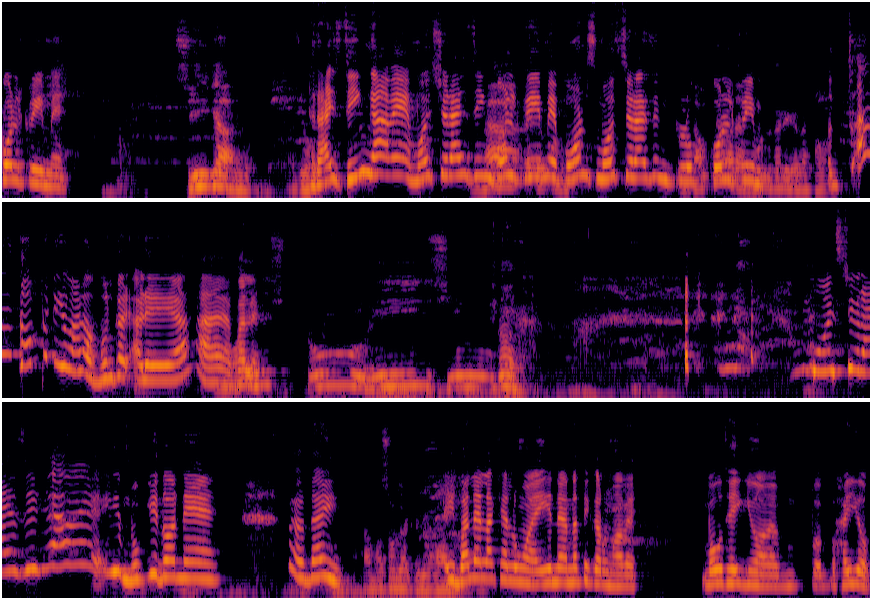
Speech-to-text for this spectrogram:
કોલ્ડ ક્રીમ હે સી ક્યાં આવ્યો? આ જો. રાઇઝિંગ આવે મોઇશ્ચરાઇઝિંગ ના, કોલ્ડ ક્રીમ હે પોન્ડ્સ મોઇશ્ચરાઇઝિંગ કોલ્ડ તમારે ક્રીમ ભૂલ કરી લખો. આ કંપની વાળો ભૂલ કરી અરે આ ભલે મોઇશ્ચરાઇઝિંગ. મોઇશ્ચરાઇઝિંગ આવે? ઈ મૂકી દો ને. લખેલું? ઈ ભલે લખેલું હોય એને નથી કરવું હવે. બહુ થઈ ગયું હવે. હૈયો.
